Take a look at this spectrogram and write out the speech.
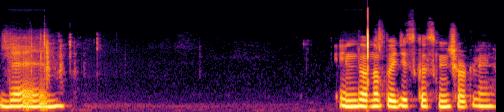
देन इन दोनों पेजेस का स्क्रीनशॉट लें।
